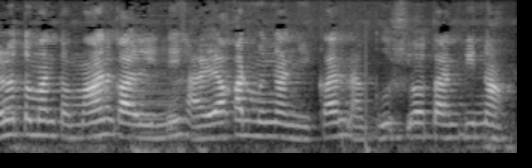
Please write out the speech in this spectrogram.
Halo teman-teman, kali ini saya akan menyanyikan lagu Sio Tantina.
